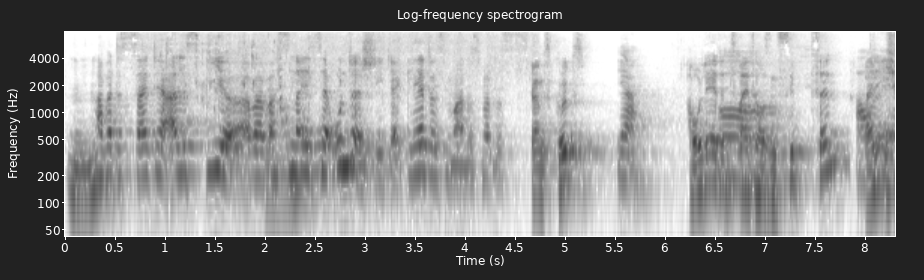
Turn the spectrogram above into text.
Mhm. Aber das seid ja alles ihr. Aber was ist denn da jetzt der Unterschied? Erklärt das mal, dass man das, Ganz kurz. ja. Auleerde Oh. 2017, weil ich,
